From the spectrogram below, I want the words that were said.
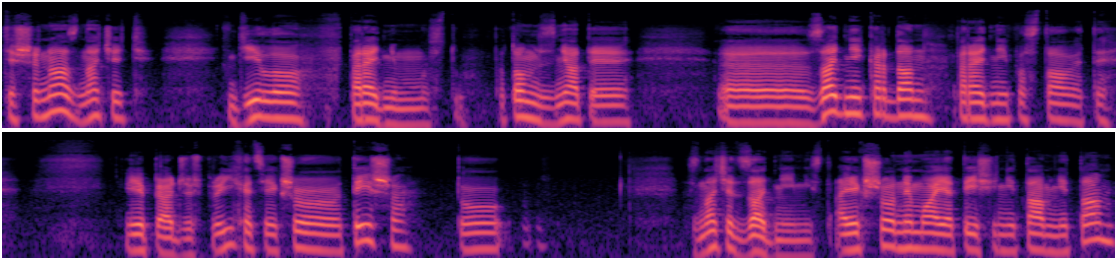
тишина, значить діло в передньому мосту. Потім зняти е, задній кардан, передній поставити. І опять же ж проїхатися. Якщо тиша, то значить задній міст. А якщо немає тиші ні там, ні там,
